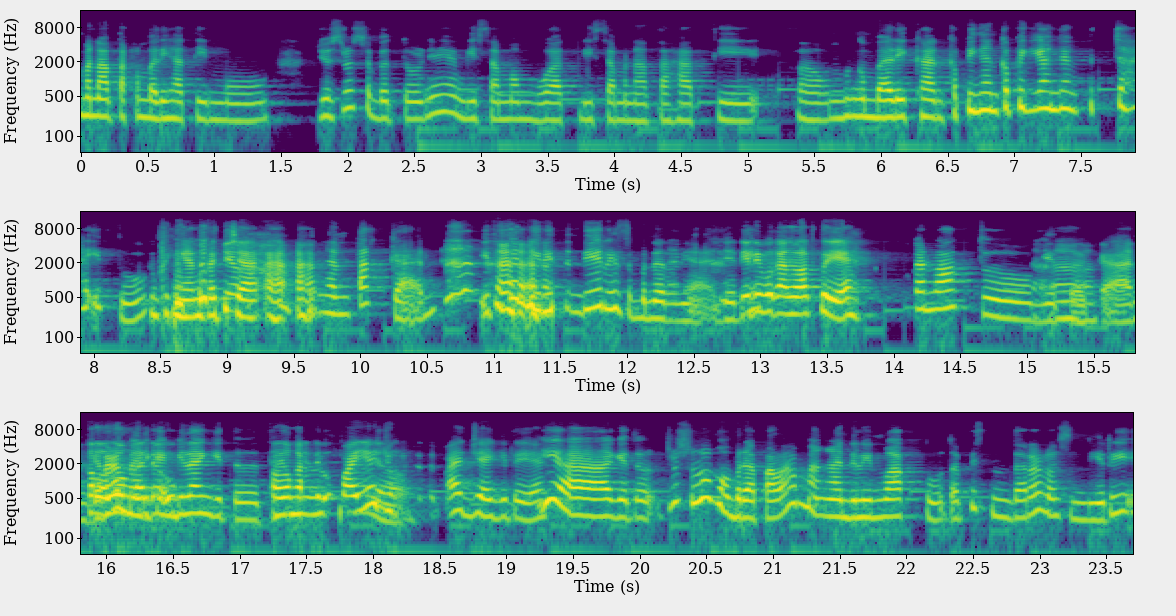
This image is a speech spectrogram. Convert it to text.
menata kembali hatimu." Justru sebetulnya yang bisa membuat bisa menata hati, eee, mengembalikan kepingan-kepingan yang pecah itu, Kepingan pecah, berantakan, itu kan diri sendiri sebenarnya. Jadi Jadi bukan waktu ya? Bukan waktu gitu Heeh. kan. Kalau Karena banyak yang bilang gitu, kalau "Time nggak ada upaya juga heal." tetep aja gitu ya? Iya gitu, terus lu mau berapa lama ngandelin waktu, tapi sementara lo sendiri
